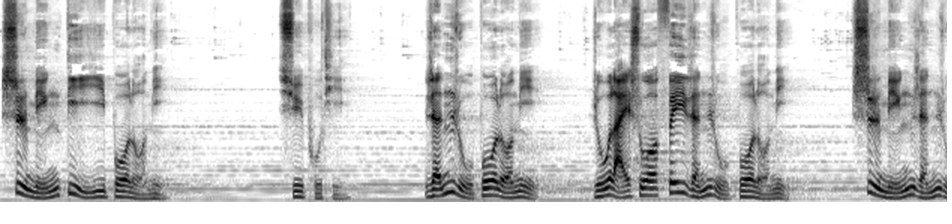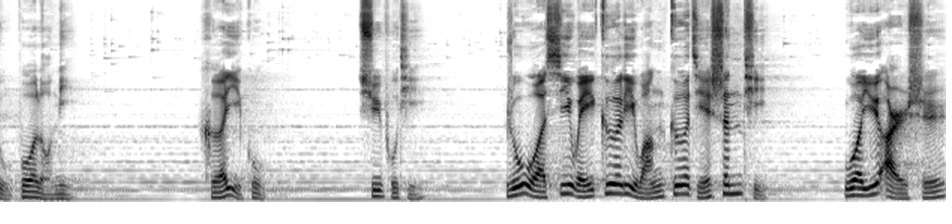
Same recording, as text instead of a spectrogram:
是名第一波罗蜜。须菩提，忍辱波罗蜜，如来说非忍辱波罗蜜。是名忍辱波罗蜜。何以故？须菩提，如我昔为歌利王割截身体，我于尔时，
